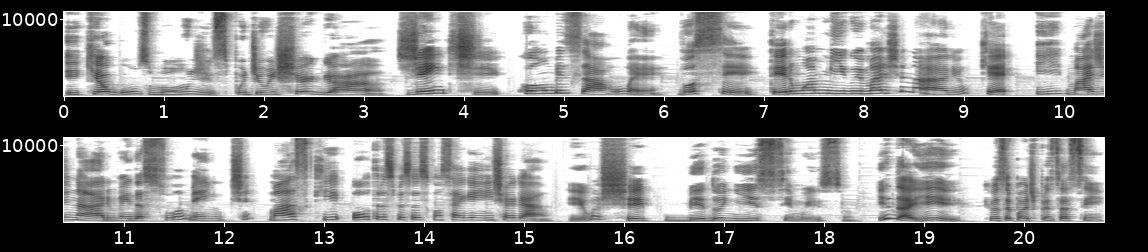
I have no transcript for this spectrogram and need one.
e que alguns monges podiam enxergar Gente, quão bizarro é você ter um amigo imaginário que é imaginário, vem da sua mente, mas que outras pessoas conseguem enxergar. Eu achei medonhíssimo isso. E daí, que você pode pensar assim:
